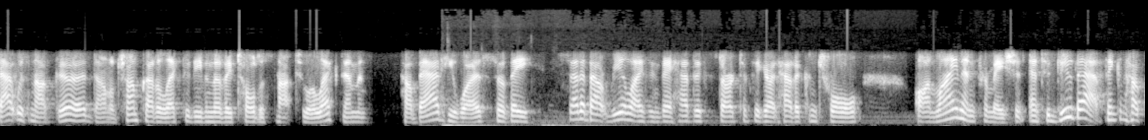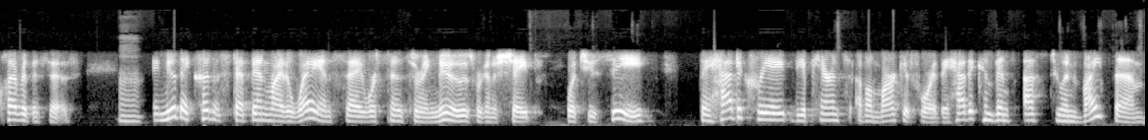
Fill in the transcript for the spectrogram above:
That was not good. Donald Trump got elected even though they told us not to elect him. And how bad he was. So they set about realizing they had to start to figure out how to control online information. And to do that, think of how clever this is. Mm-hmm. They knew they couldn't step in right away and say, We're censoring news, we're going to shape what you see. They had to create the appearance of a market for it. They had to convince us to invite them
